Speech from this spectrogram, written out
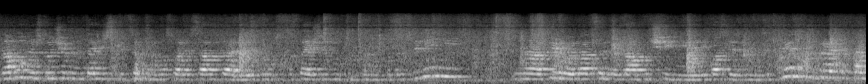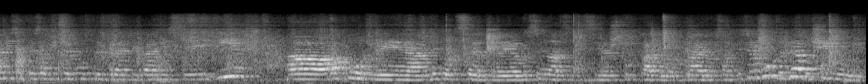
Напомню, что учебно-методический центр мы с вами создали, из двух подразделений. Первое нацелено на обучение непосредственно членов избирательной комиссии при Санкт-Петербургской избирательной комиссии и а, опорные метод-центры 18 штук, которых в районах Санкт-Петербурга для обучения у них.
